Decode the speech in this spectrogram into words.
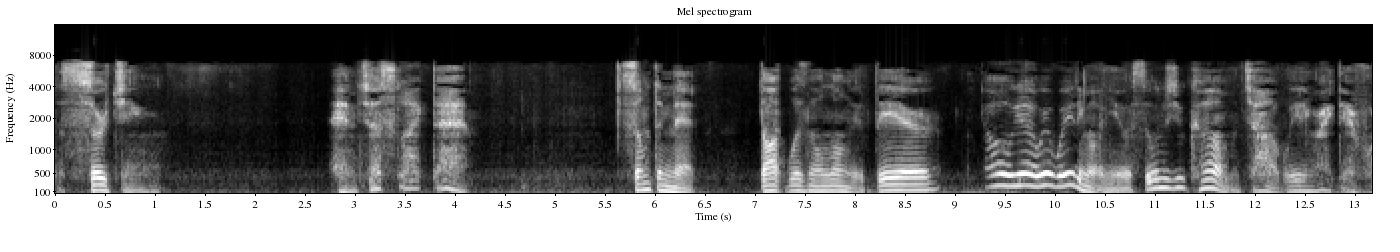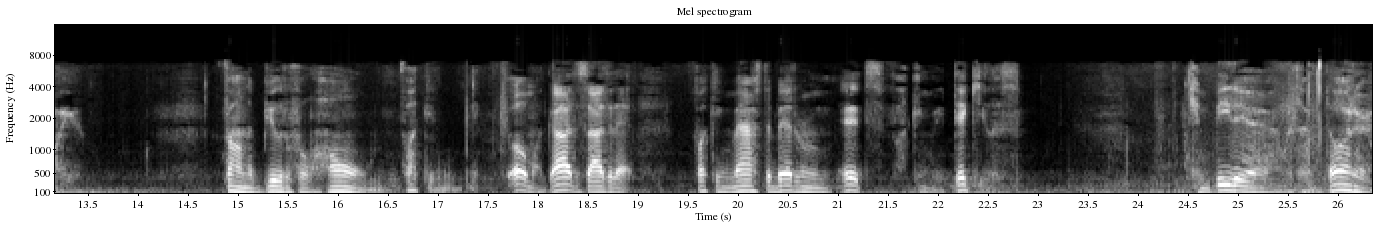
the searching. And just like that, something that thought was no longer there. Oh yeah, we're waiting on you. As soon as you come, a job waiting right there for you. Found a beautiful home. Fucking, oh my god, the size of that fucking master bedroom. It's fucking ridiculous. Can be there with her daughter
